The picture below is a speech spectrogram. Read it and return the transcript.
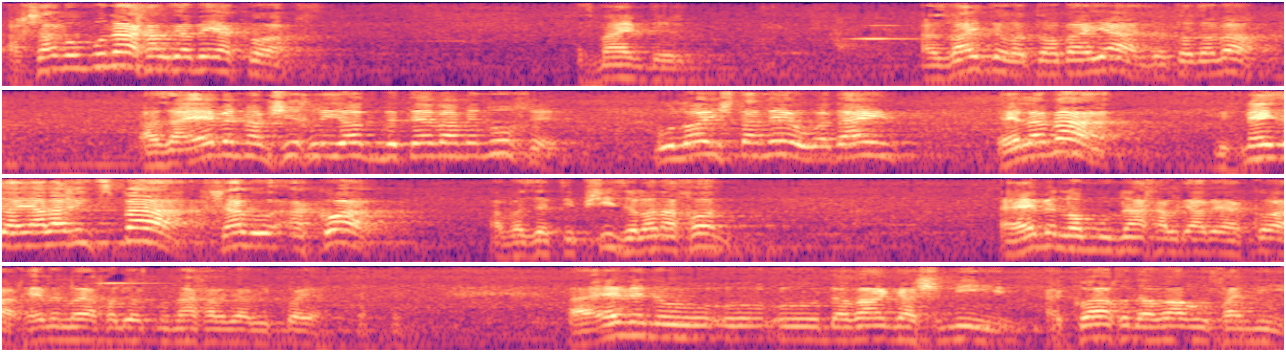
עכשיו הוא מונח על גבי הכוח. אז מה ההבדל? אז וייטר אותו בעיה, זה אותו דבר. אז האבן ממשיך להיות בטבע מנוחה. הוא לא ישתנה, הוא עדיין... אלא מה? לפני זה היה לרצפה, עכשיו הוא הכוח. אבל זה טיפשי, זה לא נכון. האבן לא מונח על גבי הכוח, האבן לא יכול להיות מונח על גבי כוח. האבן הוא, הוא, הוא דבר גשמי, הכוח הוא דבר רוחני.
